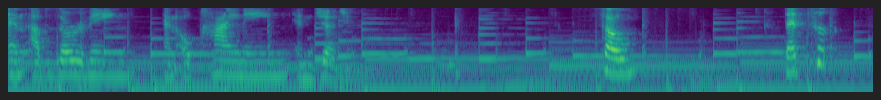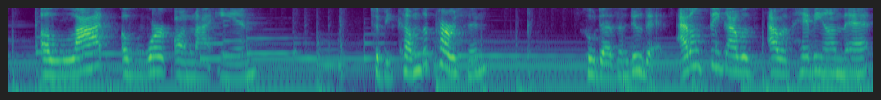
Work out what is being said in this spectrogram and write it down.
and observing and opining and judging. So that took a lot of work on my end to become the person who doesn't do that. I don't think I was I was heavy on that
